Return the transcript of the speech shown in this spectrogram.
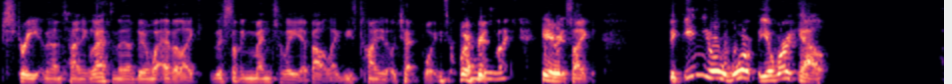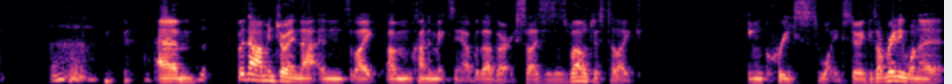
street and then I'm turning left and then I'm doing whatever like there's something mentally about like these tiny little checkpoints where it's Mm. like here it's like begin your wor- your workout um, but now I'm enjoying that, and like I'm kind of mixing it up with other exercises as well, just to like increase what it's doing because I really want to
